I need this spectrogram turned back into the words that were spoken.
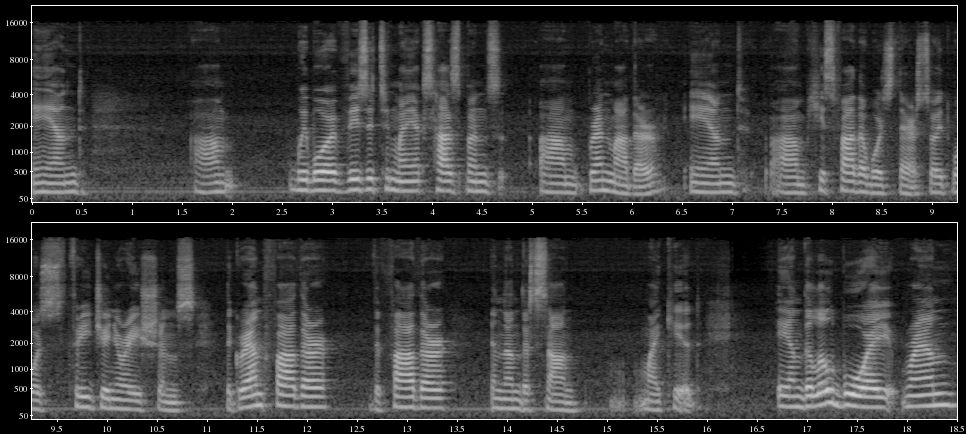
And um, we were visiting my ex husband's um, grandmother, and um, his father was there. So it was three generations the grandfather, the father, and then the son, my kid. And the little boy ran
